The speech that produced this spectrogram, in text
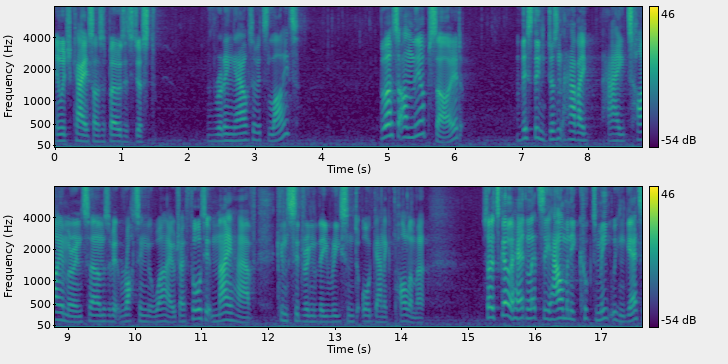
In which case, I suppose it's just running out of its light? But on the upside, this thing doesn't have a, a timer in terms of it rotting away, which I thought it may have, considering the recent organic polymer. So let's go ahead and let's see how many cooked meat we can get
